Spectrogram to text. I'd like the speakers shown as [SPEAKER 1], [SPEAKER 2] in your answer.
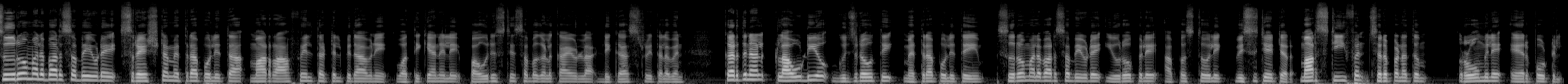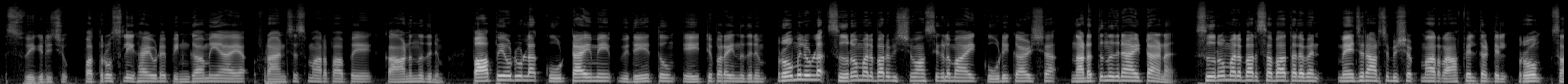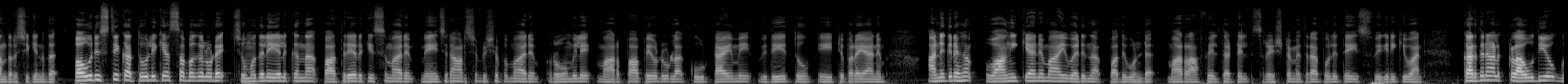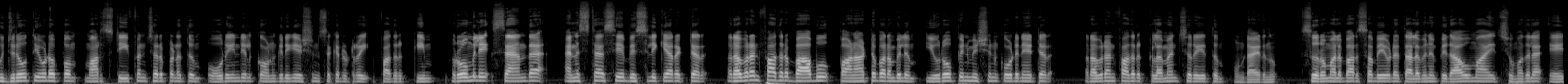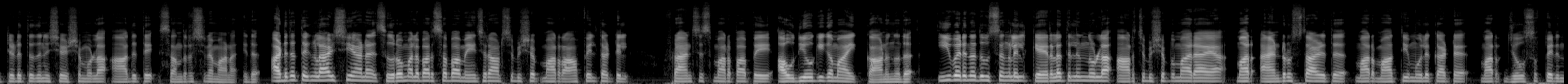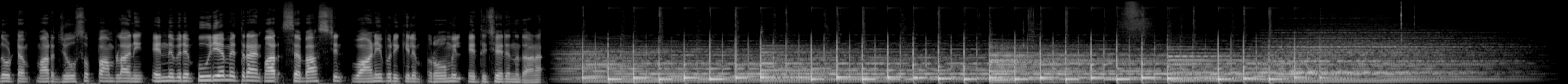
[SPEAKER 1] Zero Malabar സഭയുടെ ശ്രേഷ്ഠ മെത്രാപൊലിത്ത മാർ റാഫേൽ തട്ടിൽപിതാവിനെ വത്തിക്കാനിലെ പൗരസ്ത്യ സഭകൾക്കായുള്ള ഡിക്കാസ്ട്രി തലവൻ കർദിനാൾ ക്ലൗഡിയോ ഗുജ്റൌത്തി മെത്രാപൊലിത്തയും സിറോ മലബാർ സഭയുടെ യൂറോപ്പിലെ അപ്പസ്തോലിക് വിസിറ്റേറ്റർ മാർ സ്റ്റീഫൻ ചെറുപ്പണത്തും റോമിലെ എയർപോർട്ടിൽ സ്വീകരിച്ചു. പത്രോസ് ലീഹായുടെ പിൻഗാമിയായ ഫ്രാൻസിസ് മാർപ്പാപ്പയെ കാണുന്നതിനും പാപ്പയോടുള്ള കൂട്ടായ്മയും വിധേയത്വവും ഏറ്റുപറയുന്നതിനും റോമിലുള്ള സീറോ മലബാർ വിശ്വാസികളുമായി കൂടിക്കാഴ്ച നടത്തുന്നതിനായിട്ടാണ് സീറോ മലബാർ സഭാ തലവൻ major archbishop Mar Raphael Thattil Rome സന്ദർശിക്കുന്നത്. പൗരസ്ത്യ കത്തോലിക്ക സഭകളുടെ ചുമതലയേൽക്കുന്ന പാത്രിയർക്കീസുമാരും മേജർ ആർച്ച് ബിഷപ്പുമാരും റോമിലെ മാർപ്പാപ്പയോടുള്ള കൂട്ടായ്മയും വിധേയത്വവും ഏറ്റുപറയാനും അനുഗ്രഹം വാങ്ങിക്കാനുമായി വരുന്ന പതിവുണ്ട്. മാർ റാഫേൽ തട്ടിൽ ശ്രേഷ്ഠ മെത്രാപ്പൊലിത്തെ സ്വീകരിക്കുവാൻ കർദിനാൾ ക്ലൗദിയോ ഗുജറോത്തിയോടൊപ്പം Mar Stephen ചെറുപ്പണത്തും oriental congregation secretary father Kim റോമിലെ Santa Anastasia basilica rector reverend father Babu പാണാട്ടുപറമ്പിലും European mission coordinator reverend father Clement ചെറിയത്തും ഉണ്ടായിരുന്നു. സിറോ മലബാർ സഭയുടെ തലവനും പിതാവുമായി ചുമതല ഏറ്റെടുത്തതിനു ശേഷമുള്ള ആദ്യത്തെ സന്ദർശനമാണ് ഇത്. അടുത്ത തിങ്കളാഴ്ചയാണ് സിറോ മലബാർ സഭ major archbishop Mar Raphael Thattil Francis മാർപ്പാപ്പയെ ഔദ്യോഗികമായി കാണുന്നത്. ഈ വരുന്ന ദിവസങ്ങളിൽ കേരളത്തിൽ നിന്നുള്ള arch ബിഷപ്പുമാരായ Mar Andrews Thazhath Mar Mathew Moolakkatt Mar Joseph Perumthottam Mar Joseph Pamplany എന്നിവരും പൂരിയമെത്രാൻ മാർ സെബാസ്റ്റ്യൻ വാണിപുരിക്കലും റോമിൽ എത്തിച്ചേരുന്നതാണ്.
